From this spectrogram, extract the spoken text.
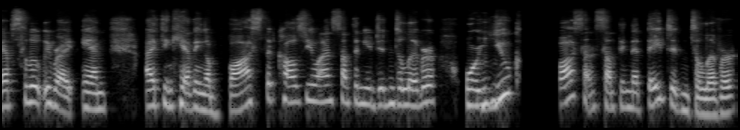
Absolutely right. And I think having a boss that calls you on something you didn't deliver, or mm-hmm. you boss on something that they didn't deliver,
